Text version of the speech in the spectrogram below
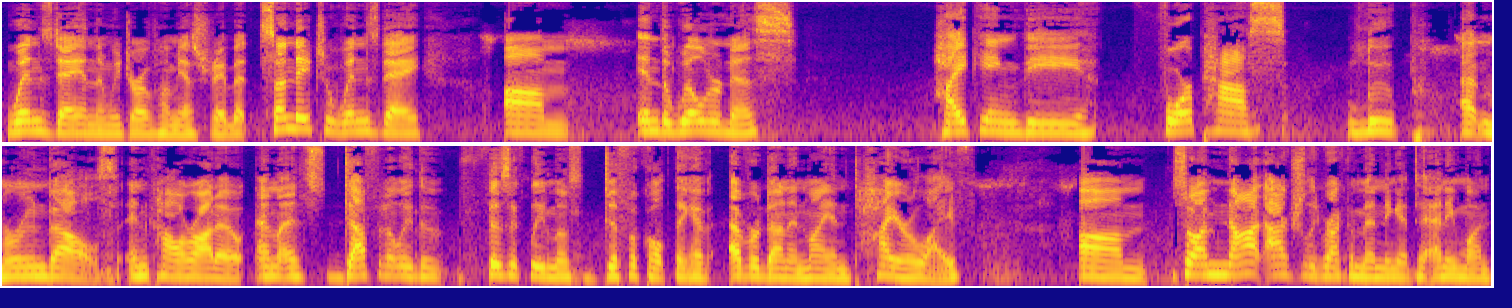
Wednesday, and then we drove home yesterday, but Sunday to Wednesday um, in the wilderness, hiking the Four Pass loop at Maroon Bells in Colorado, and it's definitely the physically most difficult thing I've ever done in my entire life. Um, so I'm not actually recommending it to anyone.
